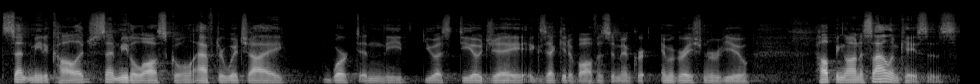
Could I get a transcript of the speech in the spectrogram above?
sent me to college, sent me to law school, after which I worked in the US DOJ Executive Office Immigra- Immigration Review, helping on asylum cases.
